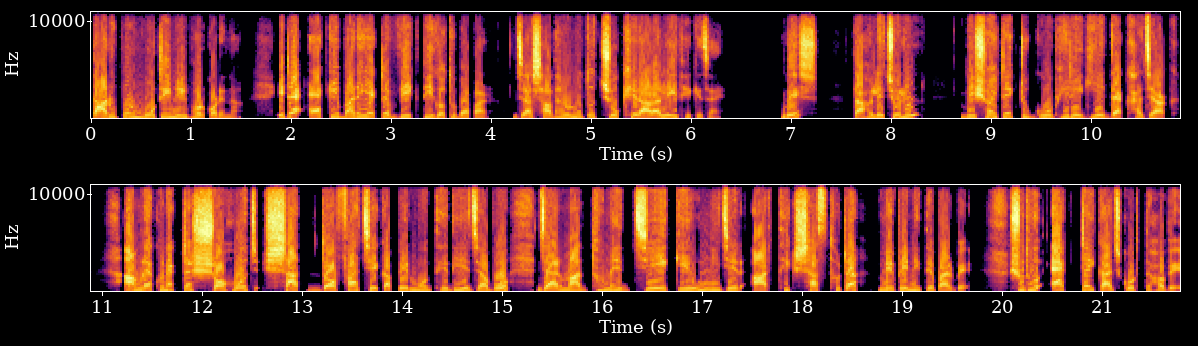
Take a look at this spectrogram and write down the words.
তার উপর মোটেই নির্ভর করে না। এটা একেবারেই একটা ব্যক্তিগত ব্যাপার, যা সাধারণত চোখের আড়ালেই থেকে যায়। বেশ, তাহলে চলুন বিষয়টা একটু গভীরে গিয়ে দেখা যাক। আমরা এখন একটা সহজ সাত দফা চেক মধ্যে দিয়ে যাব, যার মাধ্যমে যে কেউ নিজের আর্থিক স্বাস্থ্যটা মেপে নিতে পারবে। শুধু একটাই কাজ করতে হবে,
